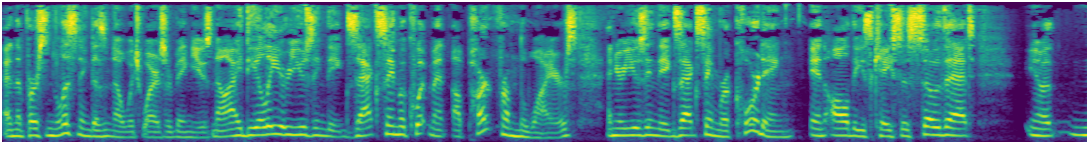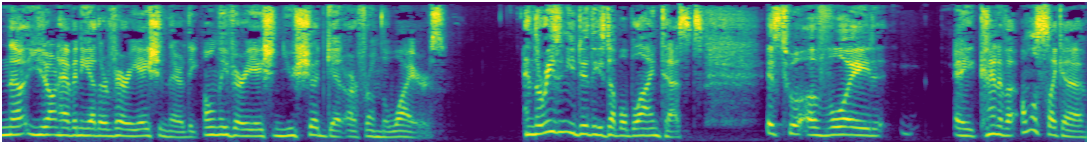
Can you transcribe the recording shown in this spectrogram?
and the person listening doesn't know which wires are being used. Now, ideally, you're using the exact same equipment apart from the wires, and you're using the exact same recording in all these cases, so that you know no, you don't have any other variation there. The only variation you should get are from the wires. And the reason you do these double blind tests is to avoid a kind of a, almost like a,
